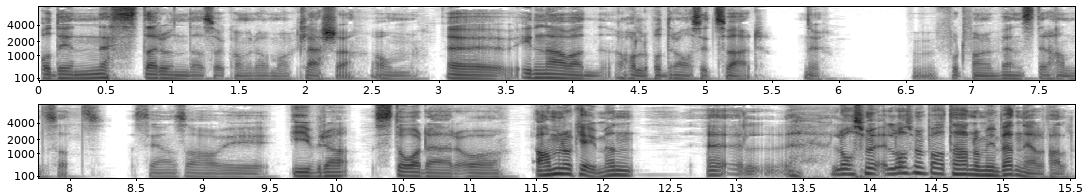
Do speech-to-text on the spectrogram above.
Och det är nästa runda så kommer de att clasha om... Eh, Ilnavad håller på att dra sitt svärd nu. Fortfarande vänster hand så att... Sen så har vi Ivra, står där och... Ja men okej, men... Eh, låt, mig, låt mig bara ta hand om min vän i alla fall.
